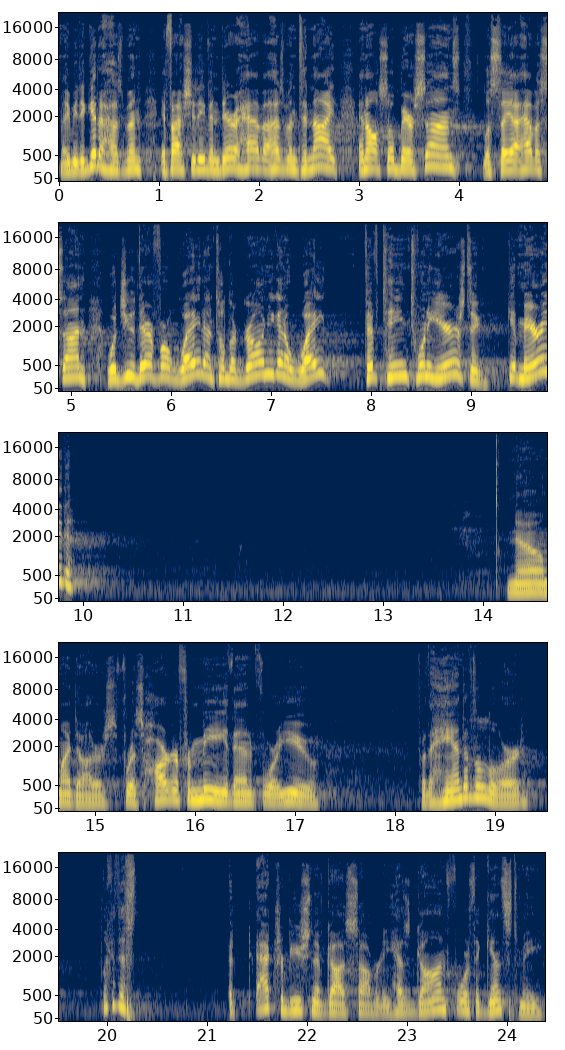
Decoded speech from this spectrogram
maybe to get a husband, if I should even dare have a husband tonight and also bear sons, let's say I have a son, would you therefore wait until they're grown? You're going to wait 15, 20 years to get married? No, my daughters, for it's harder for me than for you. For the hand of the Lord, look at this attribution of God's sovereignty, has gone forth against me.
